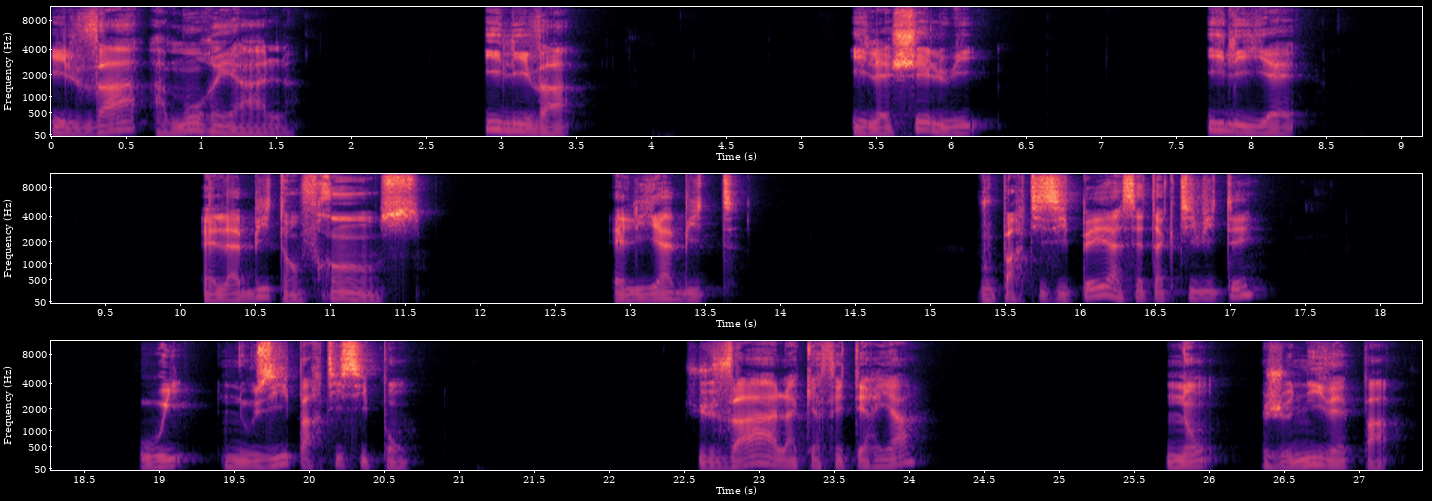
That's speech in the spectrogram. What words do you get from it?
Il va à Montréal. Il y va. Il est chez lui. Il y est. Elle habite en France. Elle y habite. Vous participez à cette activité? Oui, nous y participons. Tu vas à la cafétéria? Non, je n'y vais pas.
